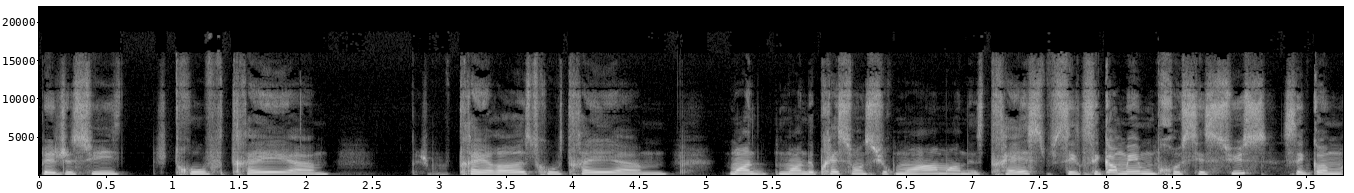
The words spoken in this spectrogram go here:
ben je suis, je trouve très, euh, très heureuse, je trouve très euh, moins, moins, de pression sur moi, moins de stress. C'est, c'est quand même un processus, c'est comme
